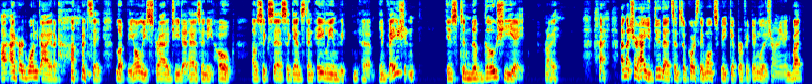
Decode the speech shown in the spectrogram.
I, I heard one guy at a conference say, look, the only strategy that has any hope of success against an alien uh, invasion is to negotiate, right? I'm not sure how you do that since, of course, they won't speak perfect English or anything, but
